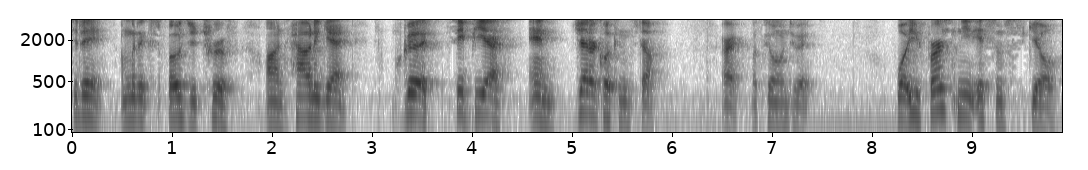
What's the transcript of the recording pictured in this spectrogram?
Today, I'm going to expose the truth on how to get good CPS and jitter clicking stuff. Alright, let's go into it. What you first need is some skill.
